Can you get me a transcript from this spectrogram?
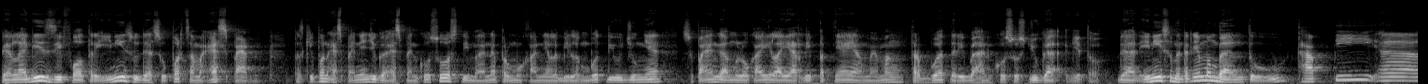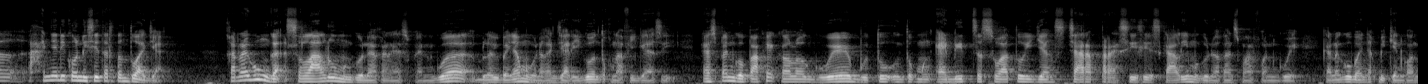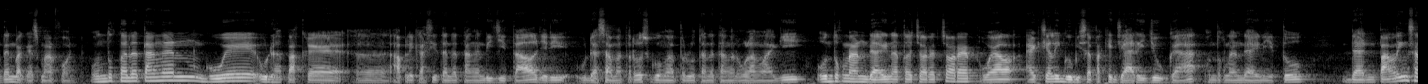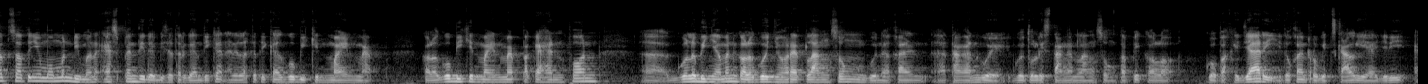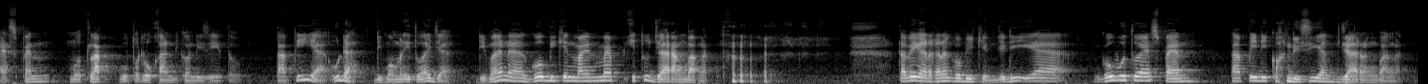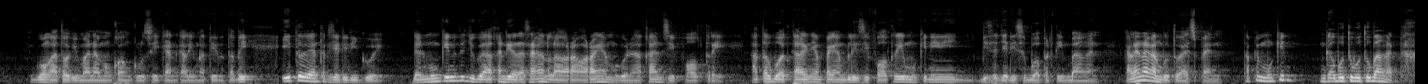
Dan lagi Z Fold 3 ini sudah support sama S Pen Meskipun S Pen-nya juga S Pen khusus di mana permukaannya lebih lembut di ujungnya supaya nggak melukai layar lipetnya yang memang terbuat dari bahan khusus juga gitu. Dan ini sebenarnya membantu tapi uh, hanya di kondisi tertentu aja karena gue nggak selalu menggunakan S Pen, gue lebih banyak menggunakan jari gue untuk navigasi. S Pen gue pakai kalau gue butuh untuk mengedit sesuatu yang secara presisi sekali menggunakan smartphone gue. Karena gue banyak bikin konten pakai smartphone. Untuk tanda tangan gue udah pakai uh, aplikasi tanda tangan digital, jadi udah sama terus gue nggak perlu tanda tangan ulang lagi. Untuk nandain atau coret-coret, well actually gue bisa pakai jari juga untuk nandain itu dan paling satu-satunya momen di mana S Pen tidak bisa tergantikan adalah ketika gue bikin mind map. Kalau gue bikin mind map pakai handphone, uh, gue lebih nyaman kalau gue nyoret langsung menggunakan uh, tangan gue. Gue tulis tangan langsung. Tapi kalau gue pakai jari itu kan rumit sekali ya. Jadi S Pen mutlak gue perlukan di kondisi itu. Tapi ya udah di momen itu aja. Di mana gue bikin mind map itu jarang banget. tapi kadang-kadang gue bikin. Jadi ya gue butuh S Pen tapi di kondisi yang jarang banget gue nggak tahu gimana mengkonklusikan kalimat itu tapi itu yang terjadi di gue. Dan mungkin itu juga akan dirasakan oleh orang-orang yang menggunakan Z Fold 3 atau buat kalian yang pengen beli Z Fold 3 mungkin ini bisa jadi sebuah pertimbangan. Kalian akan butuh S Pen tapi mungkin nggak butuh-butuh banget.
